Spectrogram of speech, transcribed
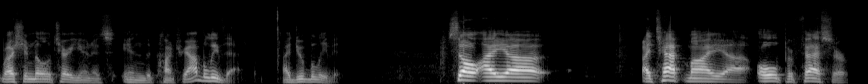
Russian military units in the country. I believe that. I do believe it. So I, uh, I tapped my uh, old professor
